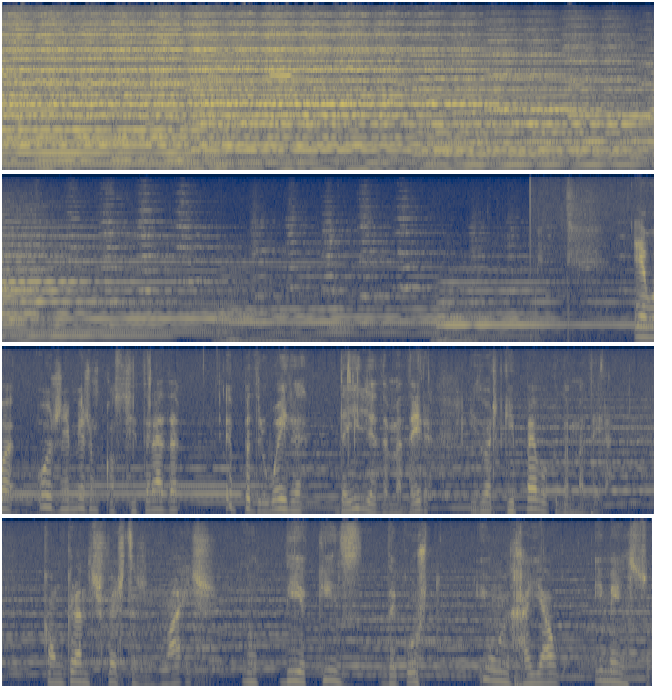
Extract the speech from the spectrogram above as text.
Monte. Ela hoje é mesmo considerada a padroeira da Ilha da Madeira e do arquipélago da Madeira, com grandes festas anuais no dia 15 de agosto e um arraial imenso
